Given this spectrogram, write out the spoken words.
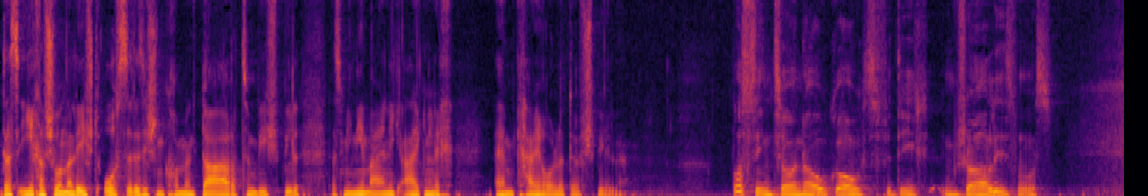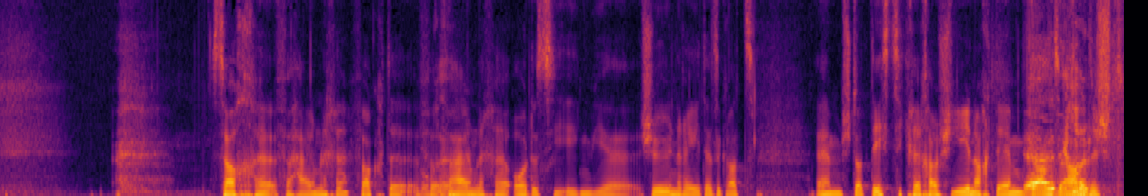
dass ich als Journalist, außer das ist ein Kommentar zum Beispiel, dass meine Meinung eigentlich ähm, keine Rolle darf spielen. Was sind so No-Gos für dich im Journalismus? Sachen verheimlichen, Fakten Okay. verheimlichen oder sie irgendwie schönreden. Also gerade ähm, Statistiken kannst du je nachdem Ja, ganz anders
